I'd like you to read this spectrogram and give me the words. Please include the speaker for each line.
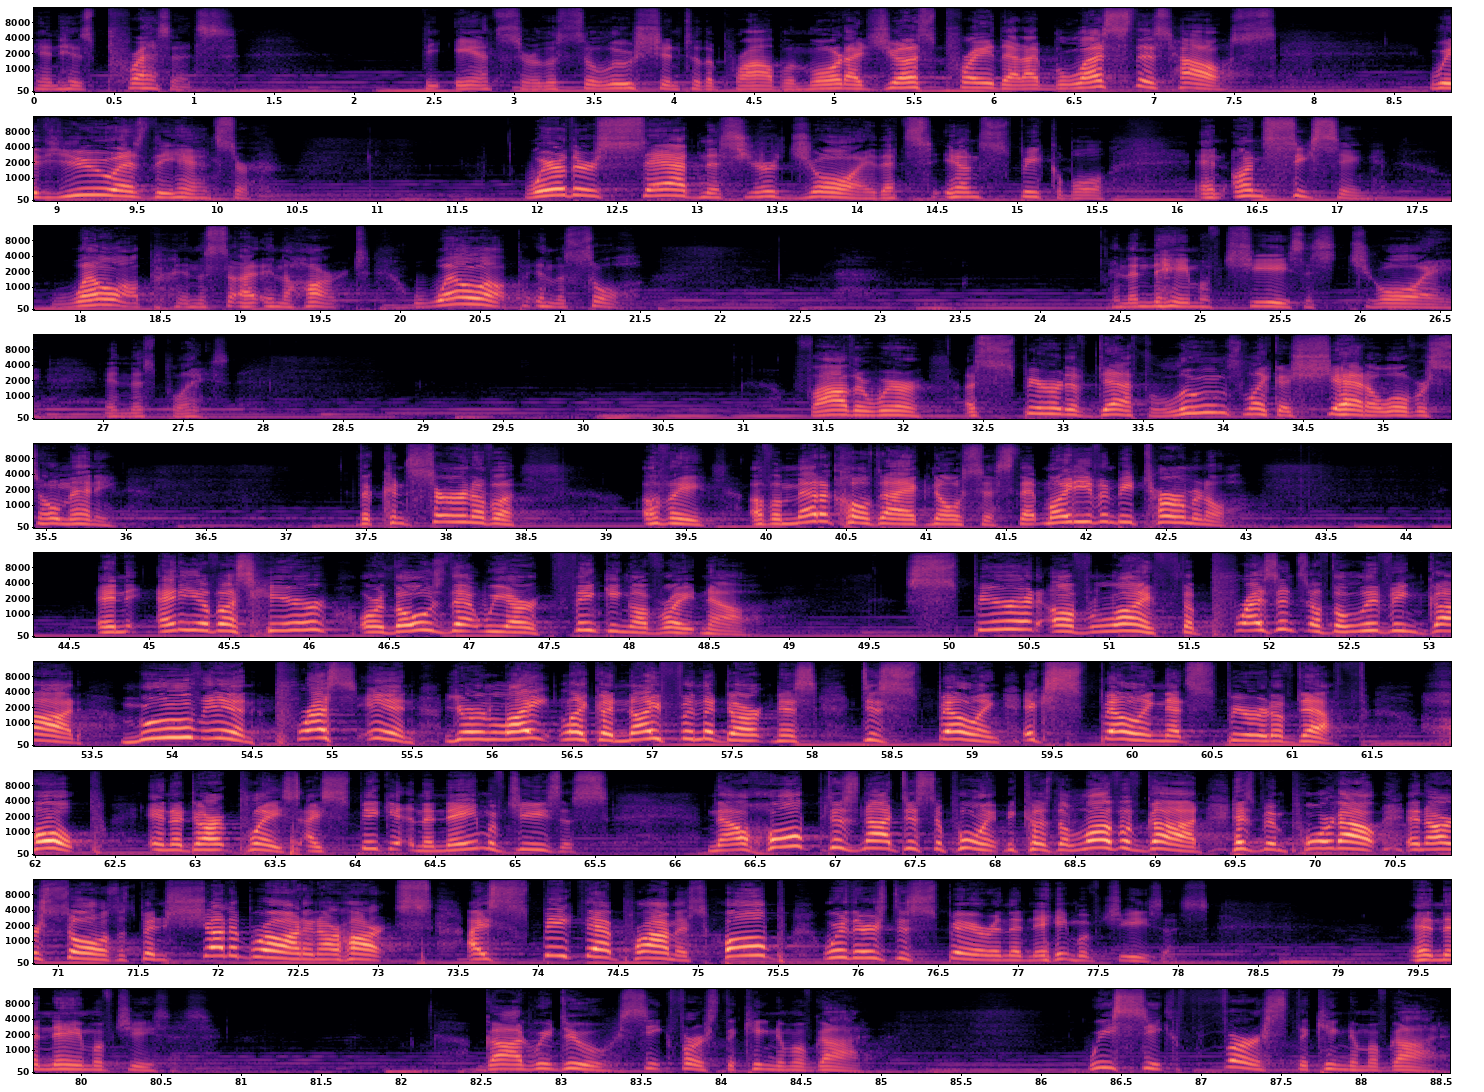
Speaker 1: in His presence the answer, the solution to the problem. Lord, I just pray that. I bless this house with you as the answer. Where there's sadness, your joy that's unspeakable and unceasing, well up in the, in the heart, well up in the soul. In the name of Jesus, joy in this place. Father, where a spirit of death looms like a shadow over so many, the concern of a, of a, of a medical diagnosis that might even be terminal. And any of us here or those that we are thinking of right now, Spirit of life, the presence of the living God, move in, press in, your light like a knife in the darkness, dispelling, expelling that spirit of death hope in a dark place. I speak it in the name of Jesus. Now, hope does not disappoint because the love of God has been poured out in our souls. It's been shed abroad in our hearts. I speak that promise. Hope where there's despair in the name of Jesus. In the name of Jesus. God, we do seek first the kingdom of God. We seek first the kingdom of God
